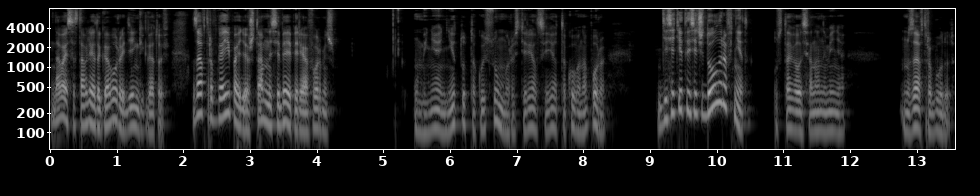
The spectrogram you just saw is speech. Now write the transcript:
Давай составляй договор и деньги готовь. Завтра в ГАИ пойдешь, там на себя и переоформишь». «У меня нет тут такой суммы», — растерялся я от такого напора. «Десяти тысяч долларов нет?» — уставилась она на меня. «Завтра будут»,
